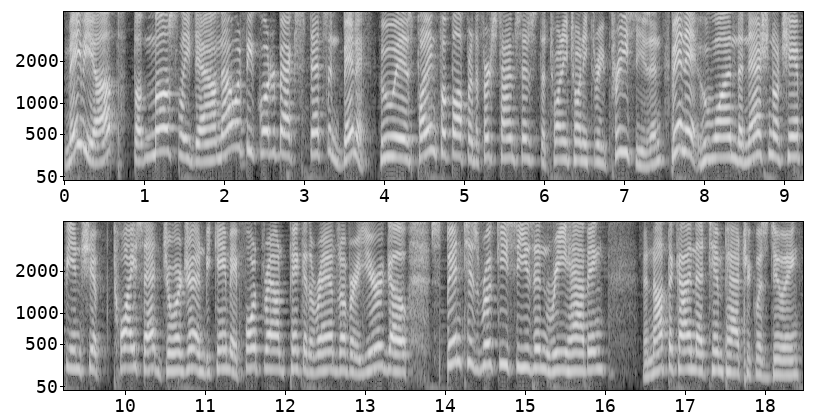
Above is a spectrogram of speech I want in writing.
maybe up, but mostly down. That would be quarterback Stetson Bennett, who is playing football for the first time since the 2023 preseason. Bennett, who won the national championship twice at Georgia and became a fourth round pick of the Rams over a year ago, spent his rookie season rehabbing. And not the kind that Tim Patrick was doing.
